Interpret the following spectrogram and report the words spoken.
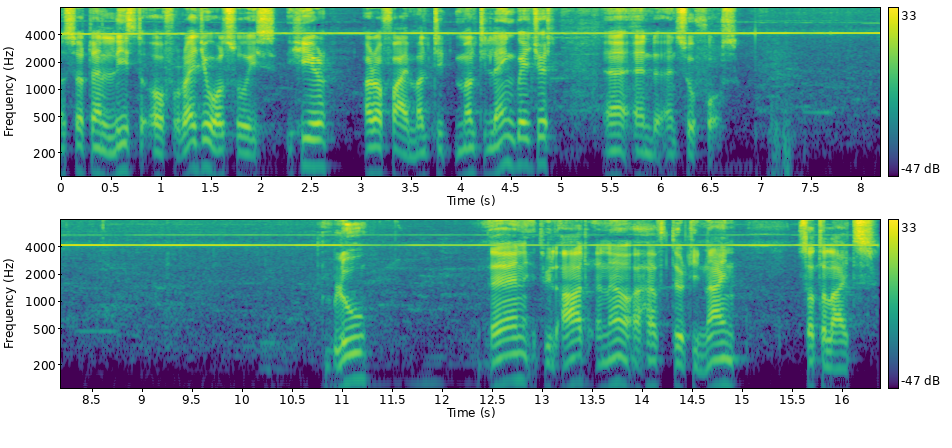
a certain list of radio also is here, RFI multi, multi languages, uh, and, and so forth. Blue, then it will add, and now I have 39 satellites,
